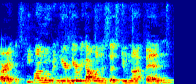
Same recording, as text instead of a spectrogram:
All right, let's keep on moving here. Here we got one that says, do not bend.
